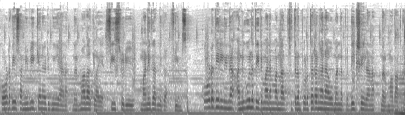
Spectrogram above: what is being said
കോടതിയെ സമീപിക്കാൻ ഒരുങ്ങുകയാണ് നിർമ്മാതാക്കളായ സി സ്റ്റുഡിയോയും മണികർണിക ഫിലിംസും. കോടതിയിൽ നിന്ന് അനുകൂല തീരുമാനം വന്നാൽ ചിത്രം പുറത്തിറങ്ങാനാവുമെന്ന പ്രതീക്ഷയിലാണ് നിർമ്മാതാക്കൾ.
